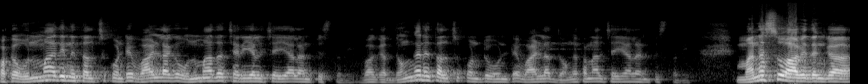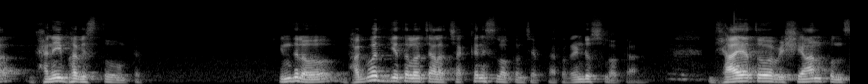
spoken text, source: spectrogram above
ఒక ఉన్మాదిని తలుచుకుంటే వాళ్ళలాగా ఉన్మాద చర్యలు చేయాలనిపిస్తుంది. ఒక దొంగని తలుచుకుంటూ ఉంటే వాళ్ళ దొంగతనాలు చేయాలనిపిస్తుంది. మనస్సు ఆ విధంగా ఘనీభవిస్తూ ఉంటుంది. ఇందులో భగవద్గీతలో చాలా చక్కని శ్లోకం చెప్పారు. రెండు శ్లోకాలు. ధ్యాయతో విషయాన్ పుంస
